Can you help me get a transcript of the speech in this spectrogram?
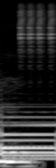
Mm.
